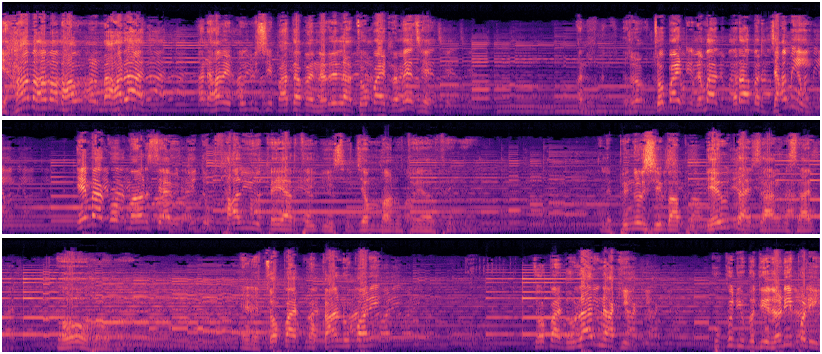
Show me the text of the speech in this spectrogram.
એ હામ હામા ભાવનગર મહારાજ અને હવે પુંગળસિંહ પાતાભાઈ નરેલા ચોપાટ રમે છે. અને ચોપાટની રમત બરાબર જામી. એમાં કોઈક માણસે આવી કીધું થાળીઓ તૈયાર થઈ ગઈ છે, જમવાનું તૈયાર થઈ ગયું. એટલે પિંગળસિંહ બાપુ દેવતા જાણ સાહેબ, ઓહો એને ચોપાટનો કાન ઉપાડી, ચોપાટ ઉલારી નાખી કુકરી બધી રડી પડી.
